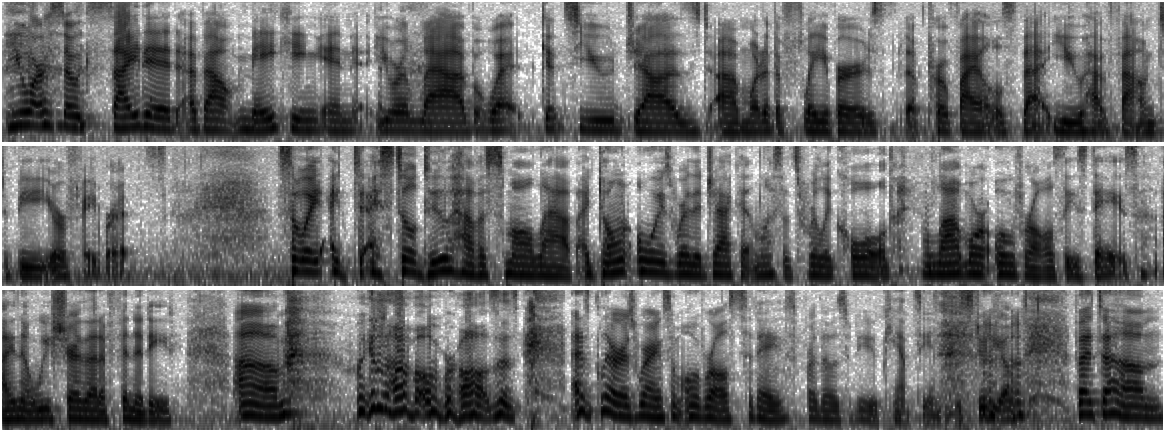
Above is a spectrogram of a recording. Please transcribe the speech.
you are so excited about making in your lab? What gets you jazzed? Um, what are the flavors, the profiles that you have found to be your favorites? So I, I, I still do have a small lab. I don't always wear the jacket unless it's really cold. A lot more overalls these days. I know we share that affinity. Um, we love overalls, as, as Claire is wearing some overalls today, for those of you who can't see into the studio. but um,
